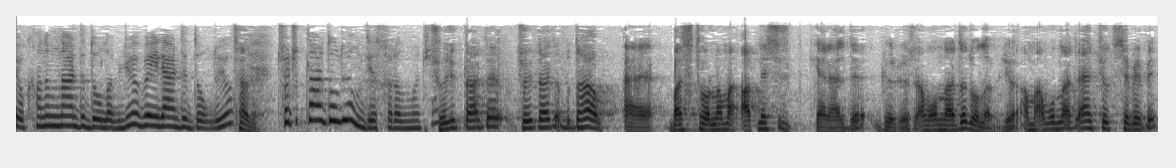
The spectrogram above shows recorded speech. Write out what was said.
yok. Hanımlarda da olabiliyor, beylerde de oluyor. Tabii. Çocuklarda oluyor mu diye soralım hocam. Çocuklarda çocuklarda bu daha e, basit horlama apnesiz genelde görüyoruz ama onlarda da olabiliyor. Ama bunlarda en çok sebebi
